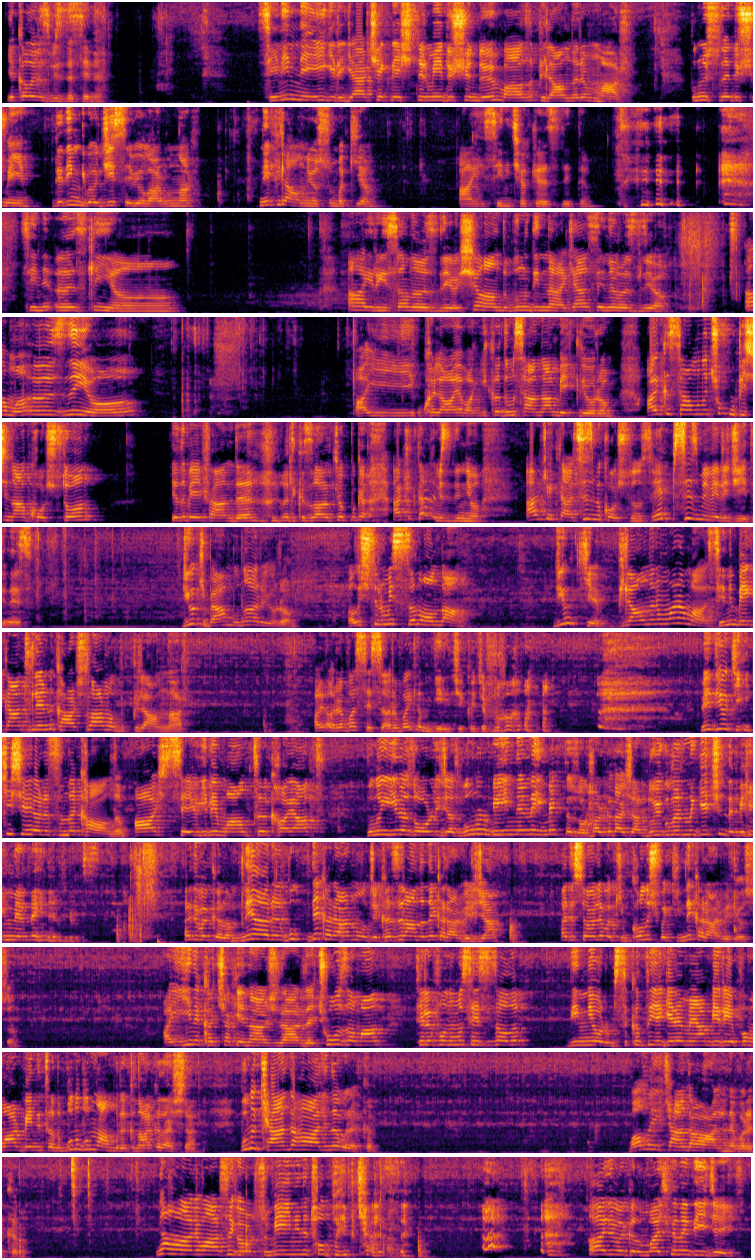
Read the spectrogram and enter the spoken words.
Yakalarız biz de seni. Seninle ilgili gerçekleştirmeyi düşündüğüm bazı planlarım var. Bunun üstüne düşmeyin. Dediğim gibi acıyı seviyorlar bunlar. Ne planlıyorsun bakayım? Ay seni çok özledim. seni özlüyor. Ay Risan özlüyor. Şu anda bunu dinlerken seni özlüyor. Ama özlüyor. Ay ukalaya bak. İlk adımı senden bekliyorum. Ay kız sen buna çok mu peşinden koştun? Ya da beyefendi. Hadi kızlar çok bu kadar. Erkekler de bizi dinliyor. Erkekler siz mi koştunuz? Hep siz mi vericiydiniz? Diyor ki ben bunu arıyorum. Alıştırmışsın ondan. Diyor ki planlarım var ama senin beklentilerini karşılar mı bu planlar? Ay araba sesi arabayla mı gelecek acaba? Ve diyor ki iki şey arasında kaldım. Aşk, sevgili, mantık, hayat. Bunu yine zorlayacağız. Bunların beyinlerine inmek de zor arkadaşlar. Duygularını geçin de beyinlerine inemiyoruz. Hadi bakalım. Ne ara bu ne kararın olacak? Haziranda ne karar vereceğim? Hadi söyle bakayım. Konuş bakayım. Ne karar veriyorsun? Ay yine kaçak enerjilerde. Çoğu zaman telefonumu sessize alıp dinliyorum. Sıkıntıya gelemeyen bir yapım var. Beni tanı. Bunu bundan bırakın arkadaşlar. Bunu kendi haline bırakın. Vallahi kendi haline bırakın. Ne hali varsa görsün. Beynini toplayıp gelsin. Haydi bakalım başka ne diyecek?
